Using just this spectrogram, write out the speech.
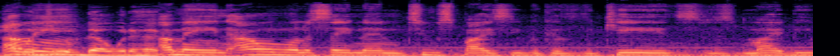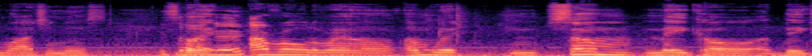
How I would mean, you have dealt with a heckler? I mean, I don't want to say nothing too spicy because the kids just might be watching this. It's all but good. I roll around. I'm with some may call a big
